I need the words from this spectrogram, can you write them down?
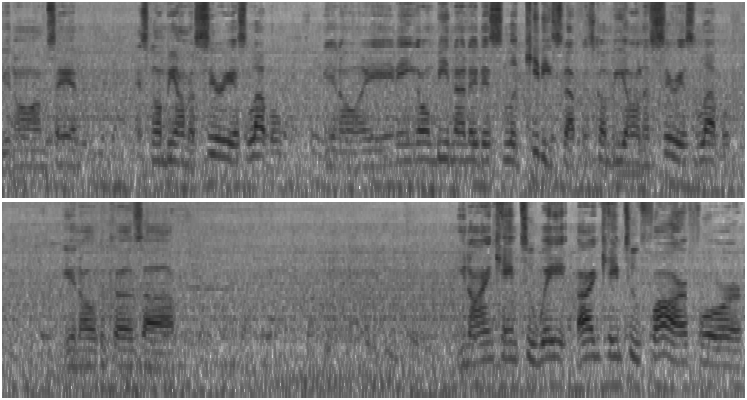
You know what I'm saying? It's gonna be on a serious level. You know, it ain't gonna be none of this little kitty stuff. It's gonna be on a serious level. You know, because uh, know, I came too way, I came too far for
